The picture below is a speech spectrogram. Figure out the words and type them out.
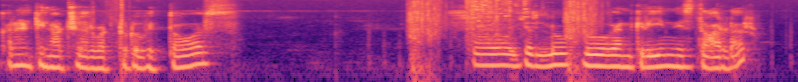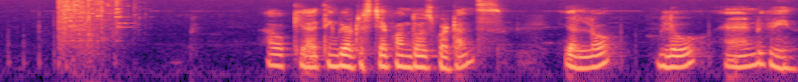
Currently not sure what to do with those. So yellow, blue and green is the order. Okay, I think we have to step on those buttons. Yellow, blue and green.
